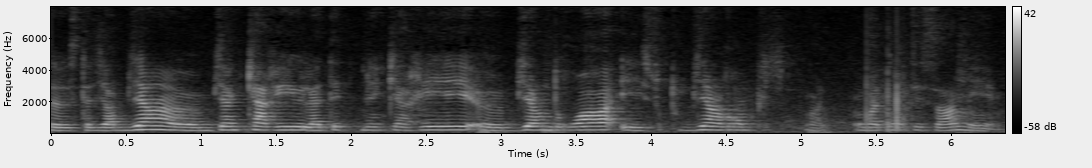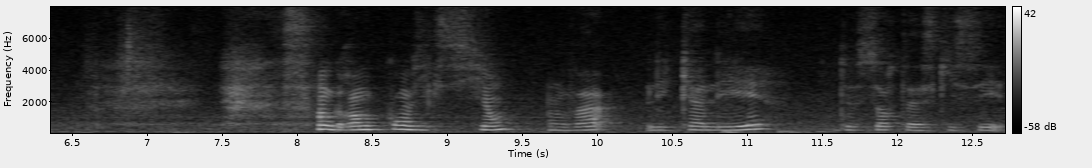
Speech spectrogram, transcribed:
Euh, c'est-à-dire bien, euh, bien carré, la tête bien carrée, bien droit et surtout bien rempli. Voilà, on va tenter ça mais sans grande conviction. On va les caler de sorte à ce qu'ils s'est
